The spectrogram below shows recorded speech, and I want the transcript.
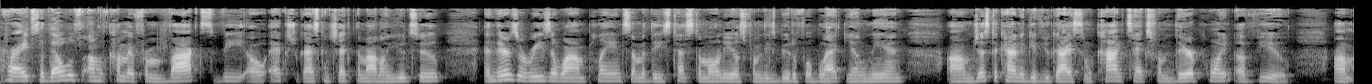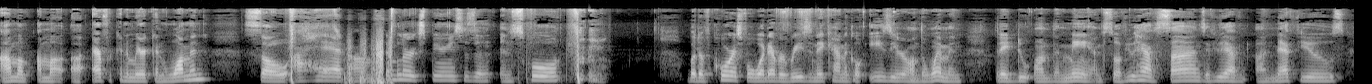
All right, so that was um coming from Vox V O X. You guys can check them out on YouTube. And there's a reason why I'm playing some of these testimonials from these beautiful black young men, um, just to kind of give you guys some context from their point of view. Um, I'm a I'm a, a African American woman, so I had um, similar experiences in, in school. but of course, for whatever reason, they kind of go easier on the women than they do on the men. So if you have sons, if you have uh, nephews,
